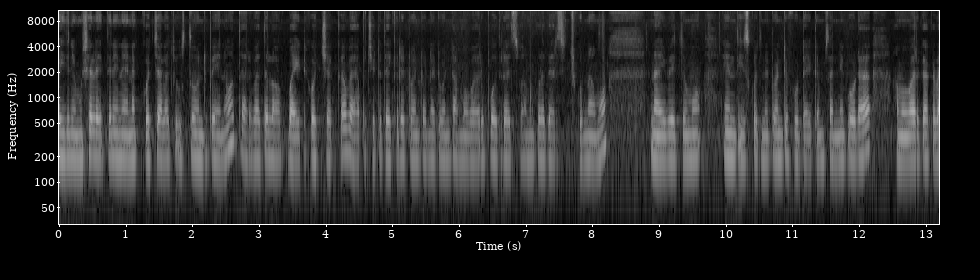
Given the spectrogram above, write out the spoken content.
ఐదు నిమిషాలు అయితే నేను వెనక్కి వచ్చి అలా చూస్తూ ఉండిపోయాను. తర్వాత లో బయటకు వచ్చాక వేప చెట్టు దగ్గరటువంటి ఉన్నటువంటి అమ్మవారు పోతురాజ స్వామిని కూడా దర్శించుకున్నాము. నైవేద్యము నేను తీసుకొచ్చినటువంటి ఫుడ్ ఐటమ్స్ అన్నీ కూడా అమ్మవారికి అక్కడ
